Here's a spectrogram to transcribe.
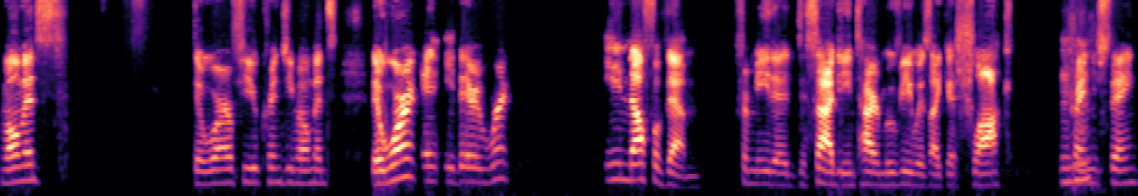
moments. There were a few cringy moments. There weren't a- there weren't enough of them for me to decide the entire movie was like a schlock Mm-hmm. cringe thing.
